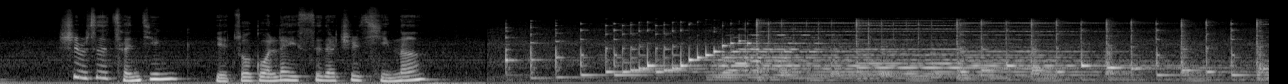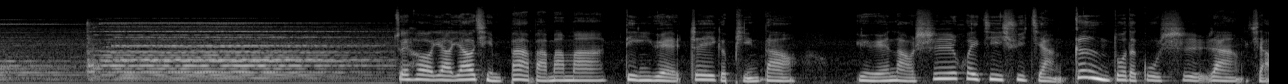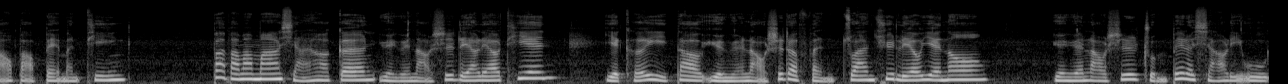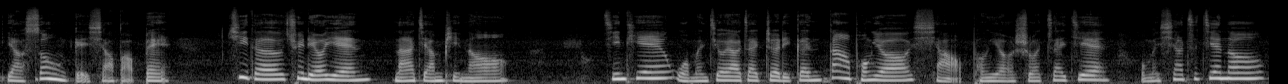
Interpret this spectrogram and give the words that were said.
是不是曾经也做过类似的事情呢？最后要邀请爸爸妈妈订阅这个频道，圆圆老师会继续讲更多的故事，让小宝贝们听。爸爸妈妈想要跟圆圆老师聊聊天，也可以到圆圆老师的粉砖去留言哦。圆圆老师准备了小礼物要送给小宝贝，记得去留言拿奖品哦。今天我们就要在这里跟大朋友、小朋友说再见，我们下次见喽。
